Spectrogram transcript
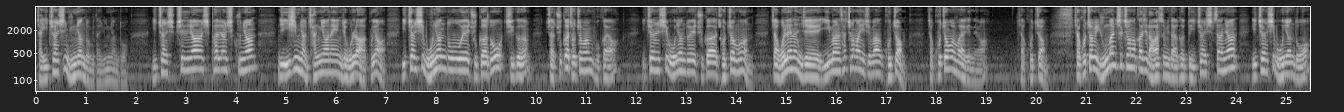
자 2016년도입니다. 6년도. 2017년, 18년, 19년, 이제 20년 작년에 이제 올라왔고요. 2015년도의 주가도 지금 자 주가 저점 한번 볼까요? 2015년도의 주가 저점은 자 원래는 이제 2만 4천 원이지만 고점 자 고점을 봐야겠네요. 자 고점 자 고점이 6만 7천 원까지 나왔습니다. 그것도 2014년, 2015년도.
